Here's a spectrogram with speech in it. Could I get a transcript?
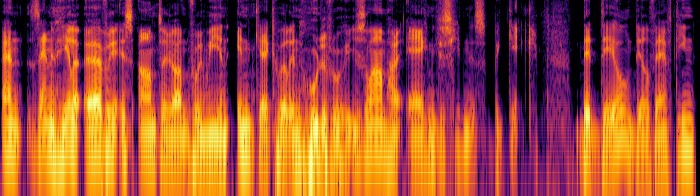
en zijn hele uivere is aan te raden voor wie een inkijk wil in hoe de vroege islam haar eigen geschiedenis bekeek. Dit deel, deel 15,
